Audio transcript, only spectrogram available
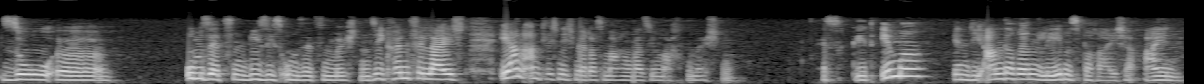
so äh, umsetzen, wie sie es umsetzen möchten. Sie können vielleicht ehrenamtlich nicht mehr das machen, was sie machen möchten. Es geht immer in die anderen Lebensbereiche ein.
